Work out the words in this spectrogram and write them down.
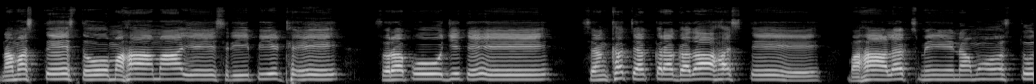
నమస్తే నమస్తేస్తు మహామాయే శ్రీపీఠే. శంఖచక్ర గదాహస్తే మహాలక్ష్మీ నమోస్తు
